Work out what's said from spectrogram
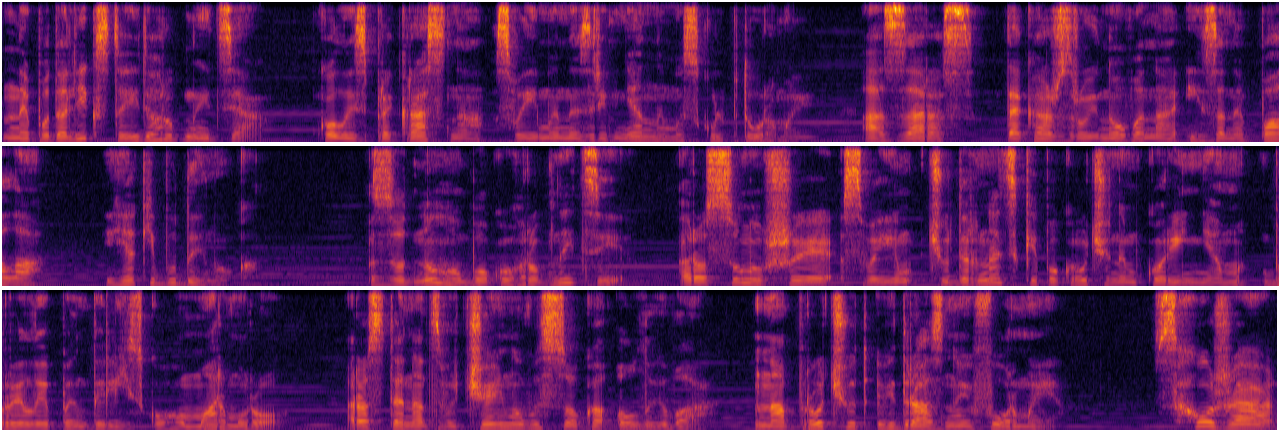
Неподалік стоїть гробниця, колись прекрасна своїми незрівнянними скульптурами, а зараз така ж зруйнована і занепала, як і будинок. З одного боку гробниці, розсунувши своїм чудернацьки покрученим корінням брили пентелійського мармуру, росте надзвичайно висока олива, напрочуд відразної форми, схожа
